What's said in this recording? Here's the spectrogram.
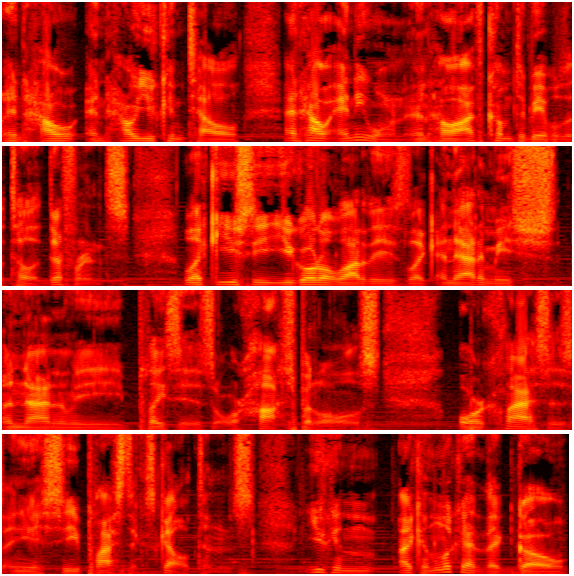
and how and how you can tell and how anyone and how I've come to be able to tell a difference. Like you see, you go to a lot of these like anatomy sh- anatomy places or hospitals or classes, and you see plastic skeletons. You can I can look at it and go,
